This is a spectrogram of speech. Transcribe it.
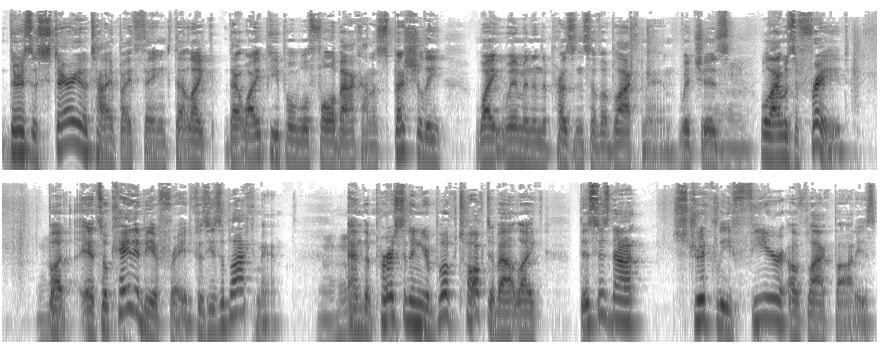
there's a stereotype I think that like that white people will fall back on, especially white women in the presence of a black man, which is, mm-hmm. well, I was afraid. Mm-hmm. But it's okay to be afraid because he's a black man. Mm-hmm. And the person in your book talked about, like, this is not strictly fear of black bodies.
